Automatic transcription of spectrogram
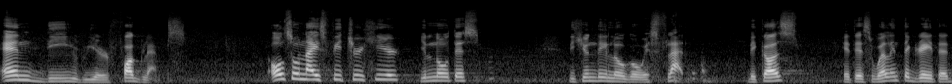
and the rear fog lamps. Also nice feature here, you'll notice the Hyundai logo is flat because it is well integrated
